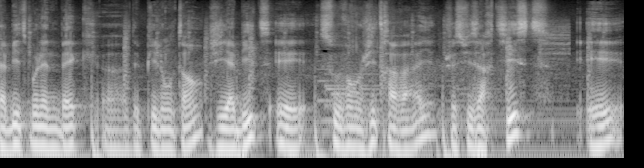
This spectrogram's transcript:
J'habite Molenbeek euh, depuis longtemps. J'y habite et souvent j'y travaille. Je suis artiste et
